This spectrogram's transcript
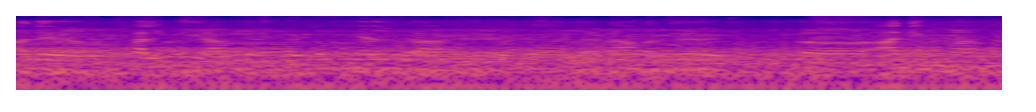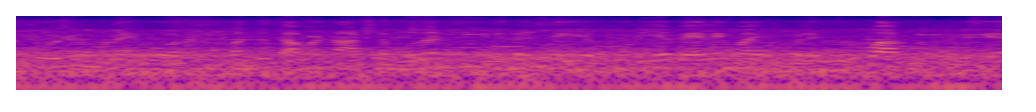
அது கல்வியாக இருக்கட்டும் ஹெல்த்தாக உருவாக்கக்கூடிய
